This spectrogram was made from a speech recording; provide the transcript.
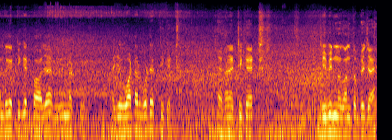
এখান থেকে টিকিট পাওয়া যায়, বিভিন্ন এই যে ওয়াটার বোটের টিকিট এখানে টিকিট বিভিন্ন গন্তব্যে যায়।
